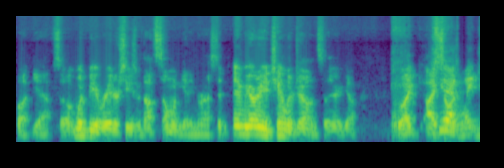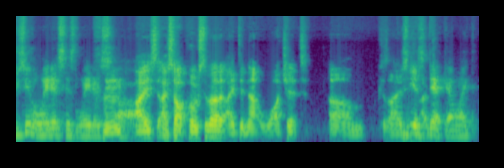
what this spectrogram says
But yeah, so it would be a Raider season without someone getting arrested, and we already had Chandler Jones. So there you go who I, I saw. That, did you see the latest? His latest. Hmm. Uh, I, I saw a post about it. I did not watch it um because I see his I, dick at like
